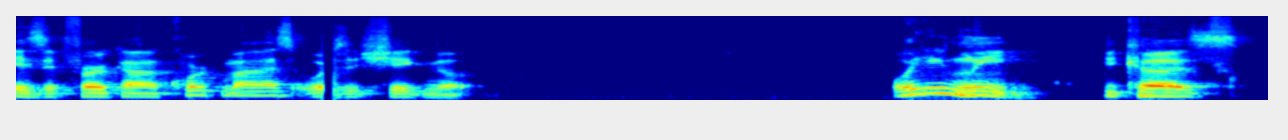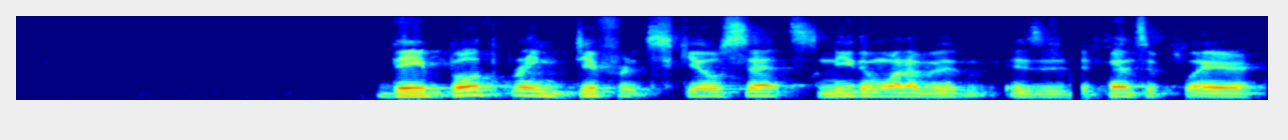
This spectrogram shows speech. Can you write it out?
is it furkan korkmaz or is it shake milton do you lean because they both bring different skill sets neither one of them is a defensive player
